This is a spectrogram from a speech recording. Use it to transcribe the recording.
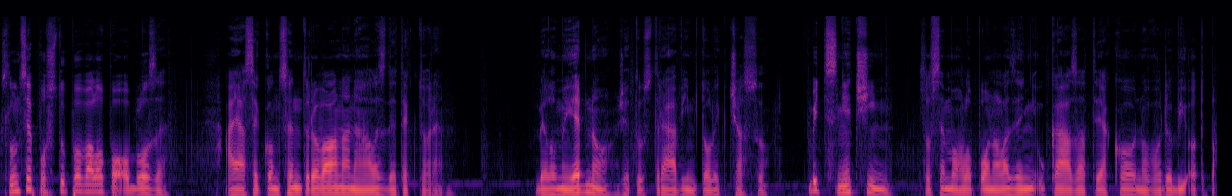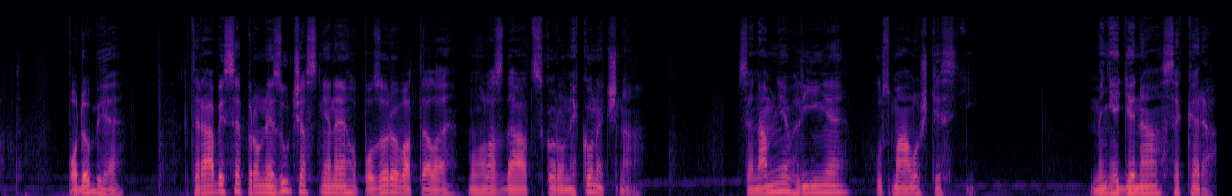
Slunce postupovalo po obloze a já se koncentroval na nález detektorem. Bylo mi jedno, že tu strávím tolik času. Byť s něčím, co se mohlo po nalezení ukázat jako novodobý odpad. Po době, která by se pro nezúčastněného pozorovatele mohla zdát skoro nekonečná, se na mě v hlíně usmálo štěstí. Měděná sekera.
